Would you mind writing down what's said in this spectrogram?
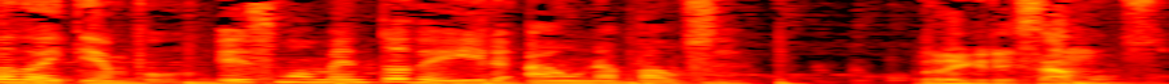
Todo hay tiempo. Es momento de ir a una pausa. Regresamos.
